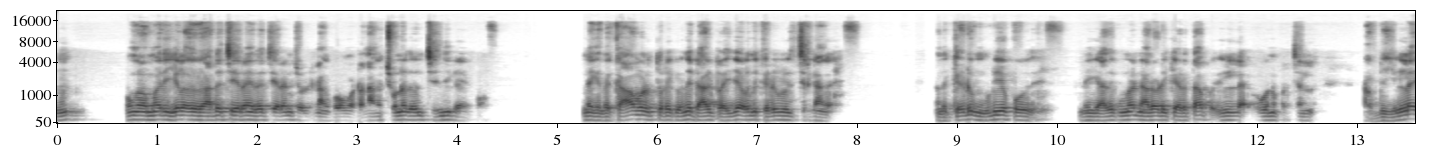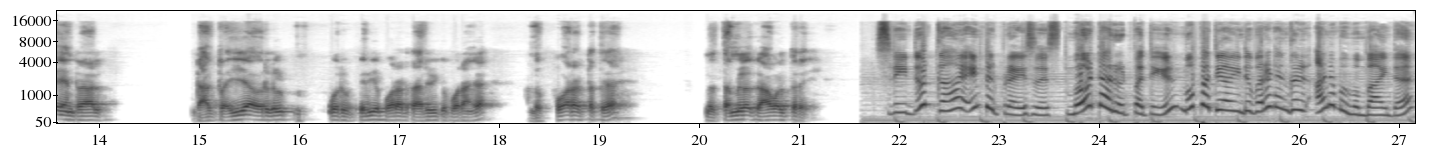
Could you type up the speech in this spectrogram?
ம்? உங்களை மாதிரி இளவு அதை செய்கிறேன் இதை செய்கிறேன்னு சொல்லிட்டு நாங்கள் போக மாட்டோம். நாங்கள் சொன்னதை வந்து செஞ்சு கேட்போம் இன்னைக்கு இந்த காவல்துறைக்கு வந்து டாக்டர் ஐயா வந்து கெடு விதிச்சிருக்காங்க. அந்த கெடு முடிய போகுது. நீங்கள் அதுக்கு முன்னாடி நடவடிக்கை எடுத்தால் இல்லை ஒன்றும் பிரச்சனை இல்லை. அப்படி இல்லை என்றால் டாக்டர் ஐயா அவர்கள் ஒரு பெரிய போராட்டத்தை அறிவிக்க போகிறாங்க அந்த போராட்டத்தை இந்த தமிழக காவல்துறை ஸ்ரீ துர்கா என்டர்பிரைசஸ். மோட்டார் உற்பத்தியில் முப்பத்தி ஐந்து வருடங்கள் அனுபவம் வாய்ந்த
